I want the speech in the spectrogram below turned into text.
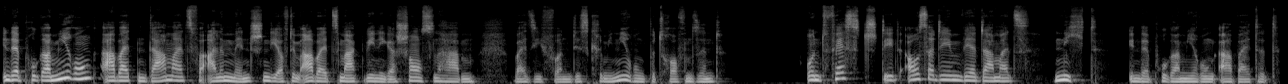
In der Programmierung arbeiten damals vor allem Menschen, die auf dem Arbeitsmarkt weniger Chancen haben, weil sie von Diskriminierung betroffen sind. Und fest steht außerdem, wer damals nicht in der Programmierung arbeitet.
